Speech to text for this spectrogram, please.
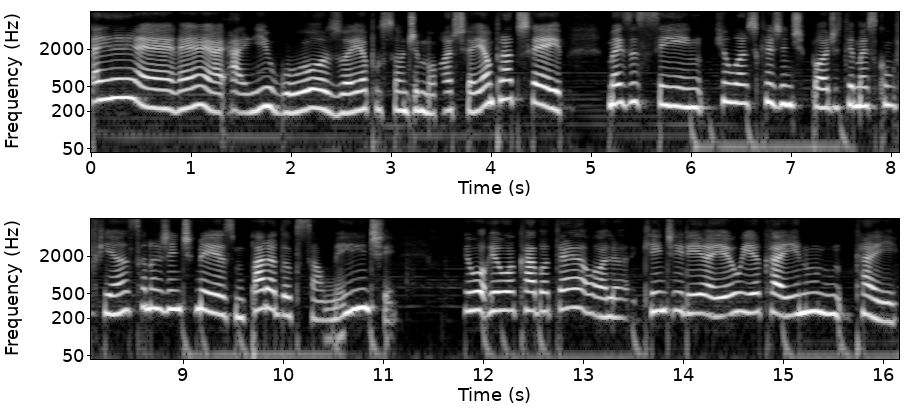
É, é, aí o gozo, aí a pulsão de morte, aí é um prato cheio. Mas assim, eu acho que a gente pode ter mais confiança na gente mesmo. Paradoxalmente, eu, eu acabo até, olha, quem diria eu ia cair, não cair.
